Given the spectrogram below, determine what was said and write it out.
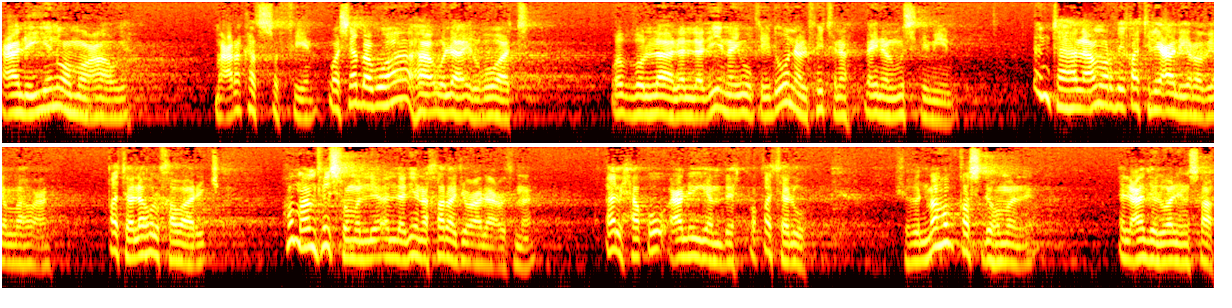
علي ومعاوية. معركة صفين وسببها هؤلاء الغواة. والضلال الذين يوقدون الفتنة بين المسلمين. انتهى الأمر بقتل علي رضي الله عنه. قتله الخوارج. هم أنفسهم الذين خرجوا على عثمان. ألحقوا عليا به وقتلوه. شوف ما هو قصدهم العدل والإنصاف؟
